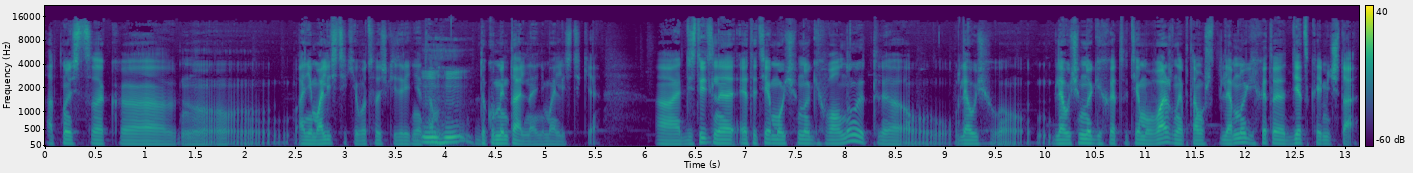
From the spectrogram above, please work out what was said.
относятся к э, ну, анималистике вот с точки зрения там, Мгм. документальной анималистики. А, Действительно, эта тема очень многих волнует. э, Для очень, для очень многих эта тема важная, потому что для многих это детская мечта.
